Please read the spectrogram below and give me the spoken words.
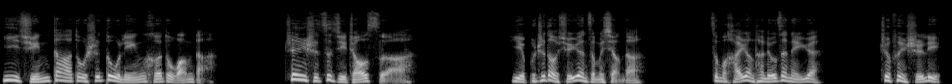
一群大斗师斗灵和斗王打，真是自己找死啊！也不知道学院怎么想的，怎么还让他留在内院？这份实力……”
